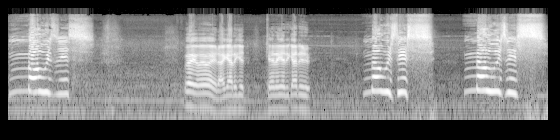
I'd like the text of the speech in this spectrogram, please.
Moses! Wait, wait, wait. I gotta get. Gotta get. Gotta. Moses! Moses!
